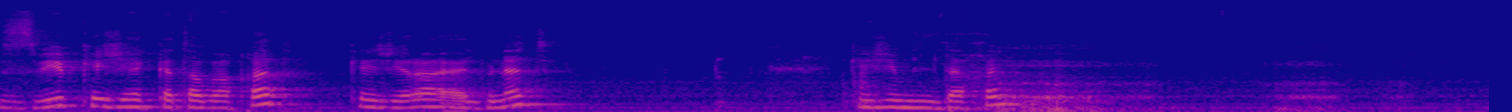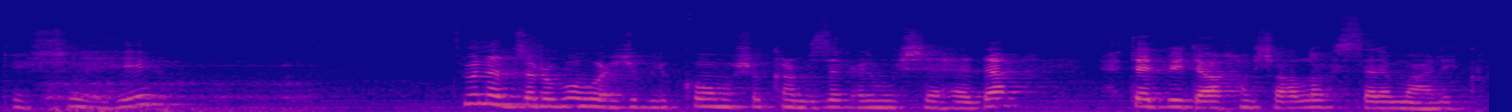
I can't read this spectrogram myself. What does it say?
الزبيب. كيجي هكا طبقات كيجي رائع البنات. كيجي من الداخل كيشهي. نتمنى تجربوه ويعجب لكم وشكرا بزاف على المشاهدة. حتى الفيديو آخر إن شاء الله والسلام عليكم.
